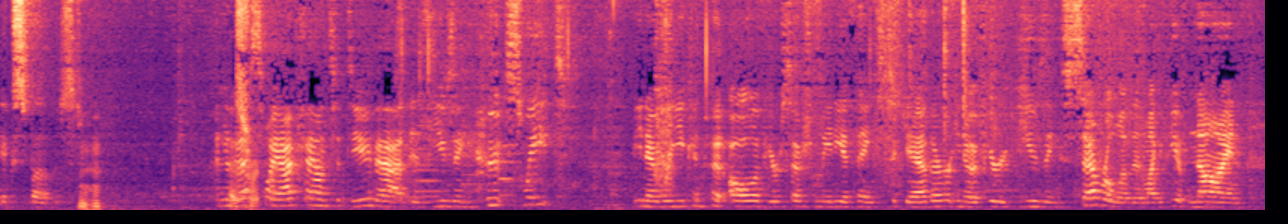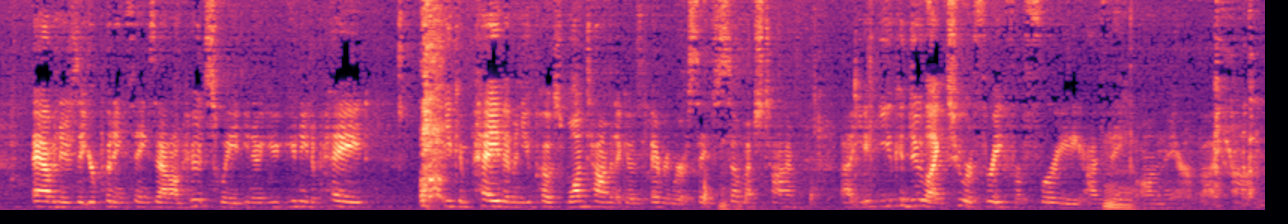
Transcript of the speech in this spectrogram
exposed. Mm-hmm. And the That's best right. way I've found to do that is using Hootsuite, you know, where you can put all of your social media things together. You know, if you're using several of them, like if you have nine avenues that you're putting things out on Hootsuite, you know, you, you need a paid, you can pay them and you post one time and it goes everywhere. It saves Mm-hmm. so much time. Uh, you, you can do like two or three for free, I think, Mm. on there. But um,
